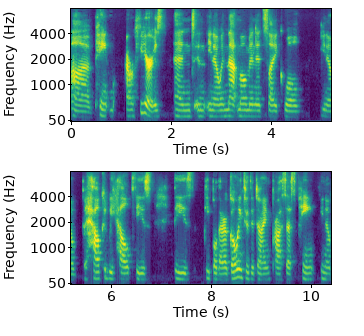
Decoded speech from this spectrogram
uh, paint our fears. And in you know in that moment it's like well you know how could we help these these people that are going through the dying process paint you know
